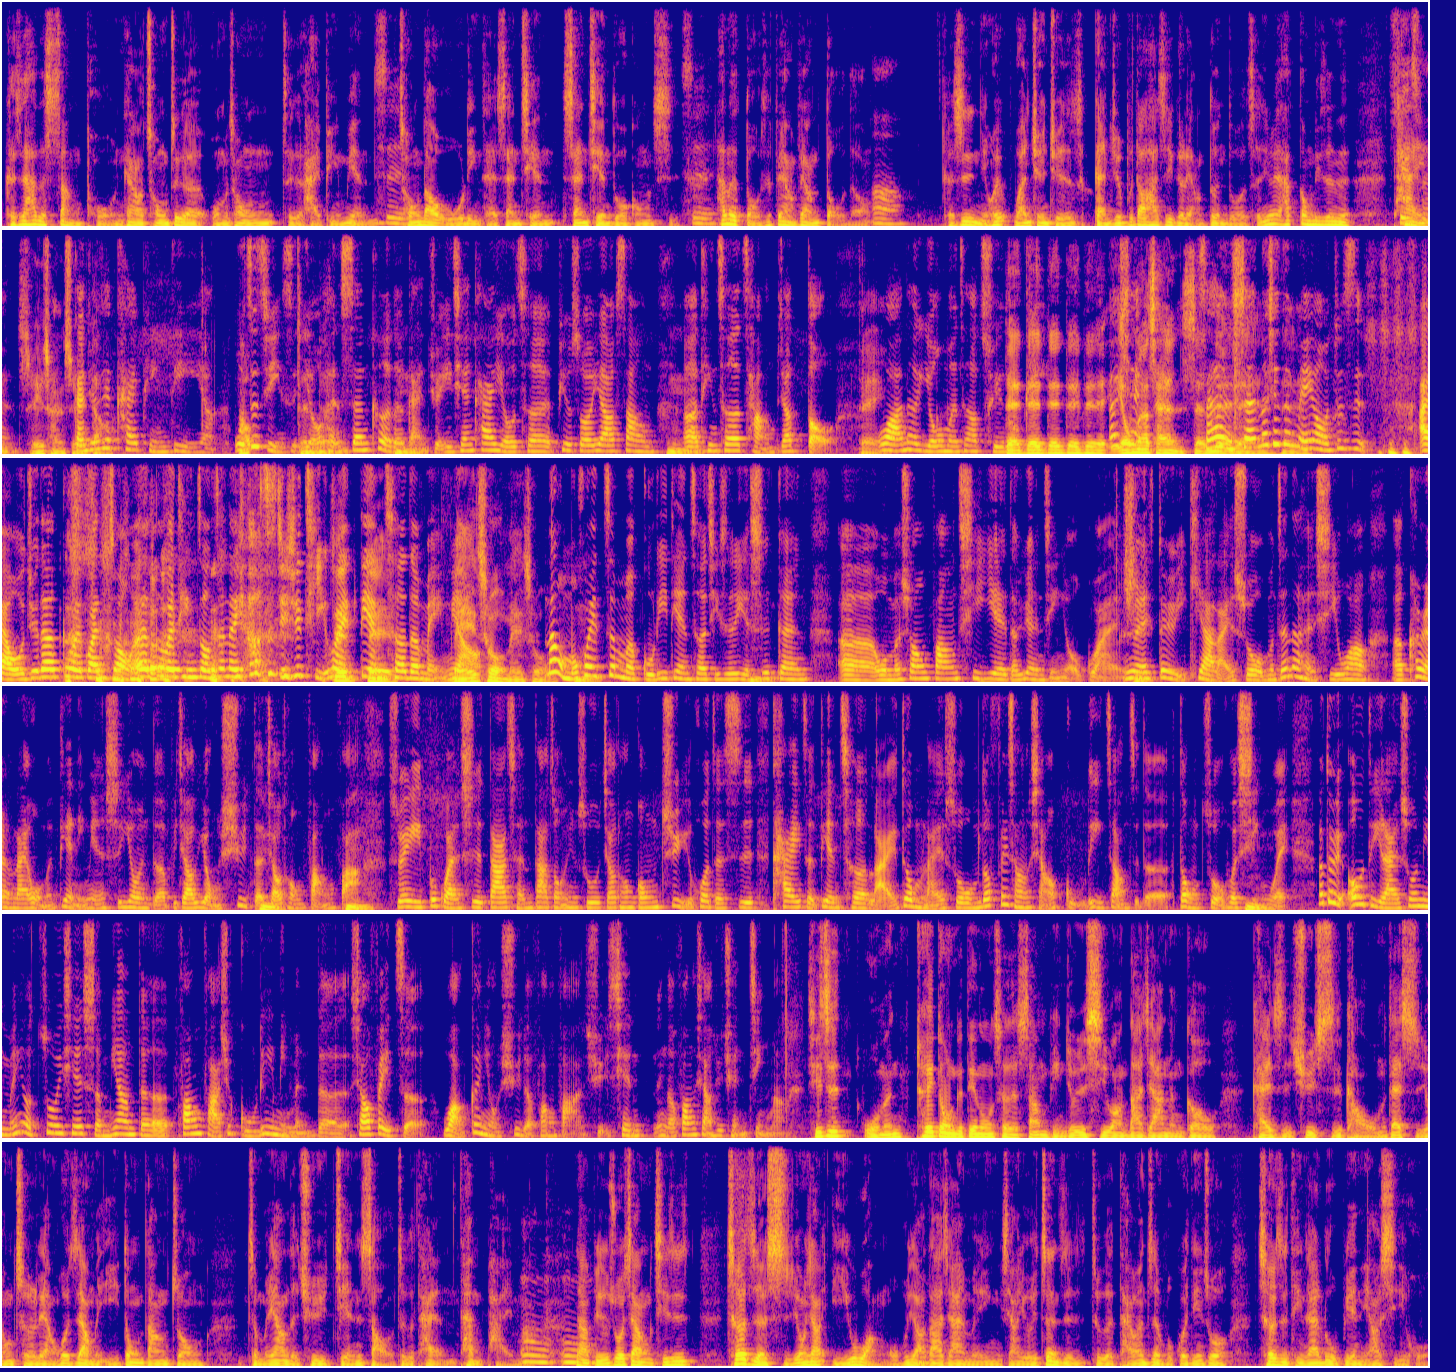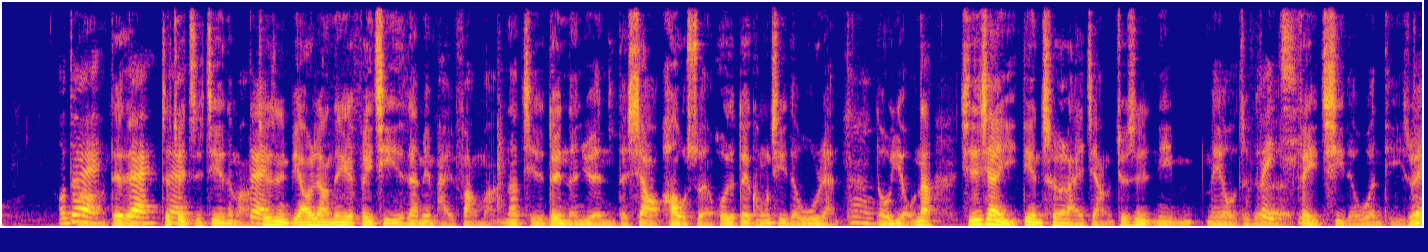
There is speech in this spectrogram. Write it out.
可是它的上坡，你看啊，从这个我们从这个海平面冲到五岭才三千三千多公尺，是它那个陡是非常非常陡的哦。嗯。可是你会完全觉得感觉不到它是一个两吨多车，因为它动力真的太随传随到，感觉像开平地一样。我自己是有很深刻的感觉。以前开油车，譬如说要上呃停车场比较陡，对，哇，那个油门真的吹对对对对对，油门要踩很深，踩很深。那现在没有，就是 哎呀，我觉得各位观众 呃各位听众真的要自己去体会 电车的美妙。没错没错。那我们会这么鼓励电车，其实也是跟呃我们双方企业的愿景有。关，因为对于 IKEA 来说，我们真的很希望，呃，客人来我们店里面是用一个比较永续的交通方法。所以，不管是搭乘大众运输交通工具，或者是开着电车来，对我们来说，我们都非常想要鼓励这样子的动作或行为。那对于欧迪来说，你们有做一些什么样的方法去鼓励你们的消费者往更有序的方法去前那个方向去前进嘛？其实，我们推动一个电动车的商品，就是希望大家能够。开始去思考我们在使用车辆或者在我们移动当中，怎么样的去减少这个碳碳排嘛？嗯嗯。那比如说像其实车子的使用，像以往我不晓得大家有没有印象，有一阵子这个台湾政府规定说，车子停在路边你要熄火。哦，对对对，这最直接的嘛，就是你不要让那个废气一直在那边排放嘛。那其实对能源的消耗损或者对空气的污染都有。那其实现在以电车来讲，就是你没有这个废气的问题，所以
